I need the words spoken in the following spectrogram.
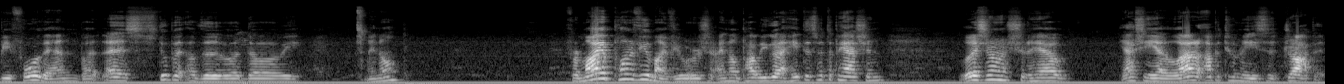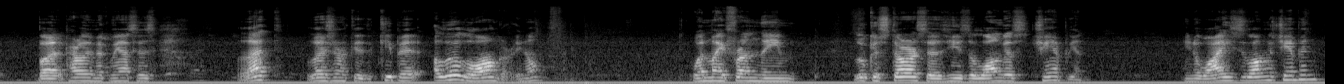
before then, but that is stupid of the WWE. You know? From my point of view, my viewers, I know probably you're gonna hate this with the passion. Lesnar should have actually had a lot of opportunities to drop it. But apparently McMahon says let Lesnar keep it a little longer, you know? When my friend named Lucas Starr says he's the longest champion. You know why he's the longest champion?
